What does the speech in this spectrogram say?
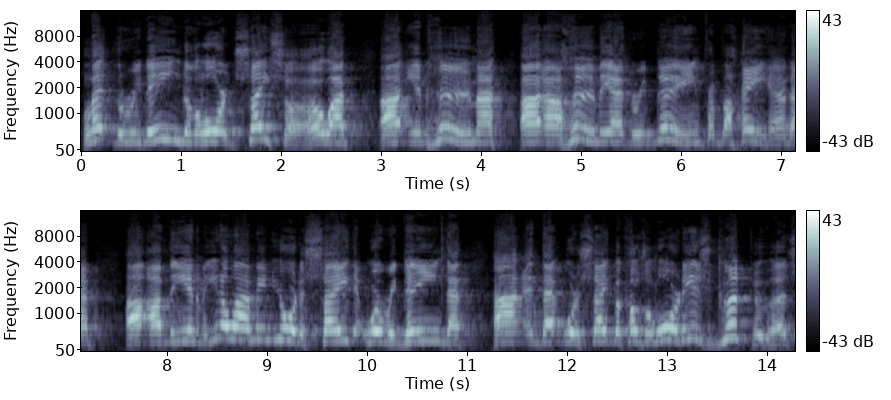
Let the redeemed of the Lord say so, uh, uh in whom, uh, uh, whom he hath redeemed from the hand of the enemy. You know what I mean? You ought to say that we're redeemed that, and that we're saved because the Lord is good to us.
